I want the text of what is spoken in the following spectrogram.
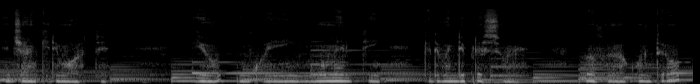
e già anche di morte. Io in quei momenti cadevo in depressione, però ve lo racconterò.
